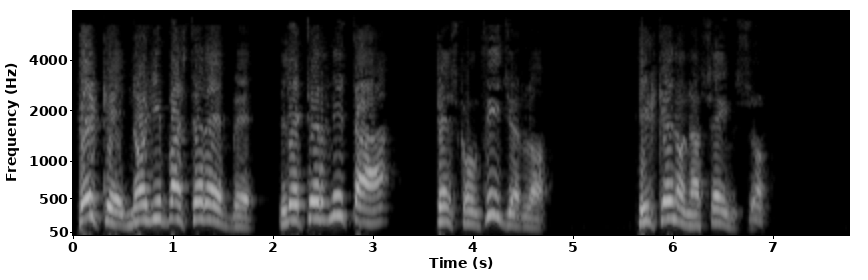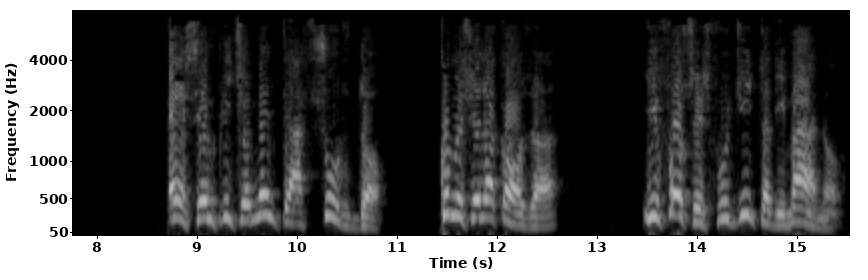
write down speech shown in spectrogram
perché non gli basterebbe l'eternità per sconfiggerlo, il che non ha senso. è semplicemente assurdo, come se la cosa gli fosse sfuggita di mano.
